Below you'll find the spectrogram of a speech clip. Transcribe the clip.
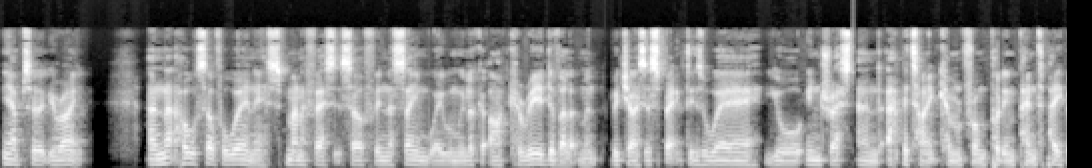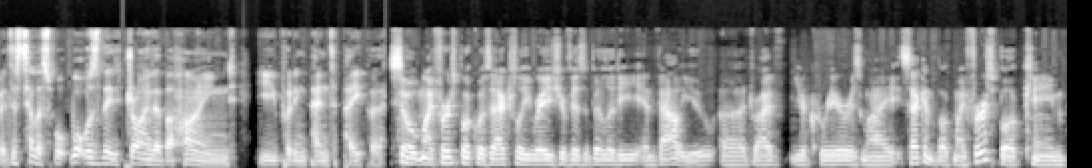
Yeah, absolutely right. And that whole self awareness manifests itself in the same way when we look at our career development, which I suspect is where your interest and appetite come from putting pen to paper. Just tell us what, what was the driver behind you putting pen to paper? So, my first book was actually Raise Your Visibility and Value. Uh, Drive Your Career is my second book. My first book came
